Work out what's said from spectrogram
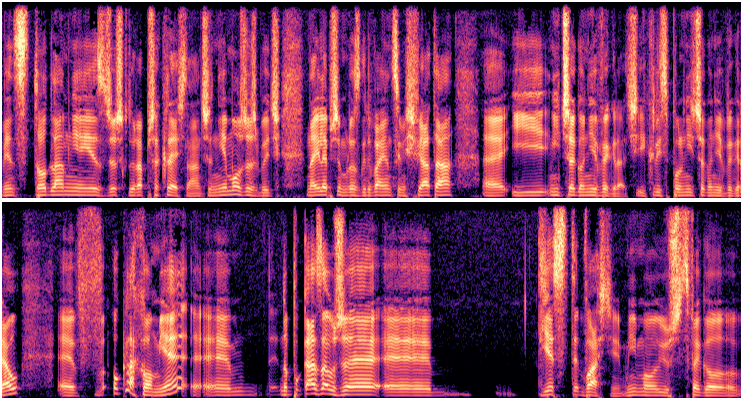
więc to dla mnie jest rzecz, która przekreśla. Znaczy nie możesz być najlepszym rozgrywającym świata e, i niczego nie wygrać. I Chris Paul niczego nie wygrał. E, w Oklahomie e, no pokazał, że jest właśnie, mimo już swego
